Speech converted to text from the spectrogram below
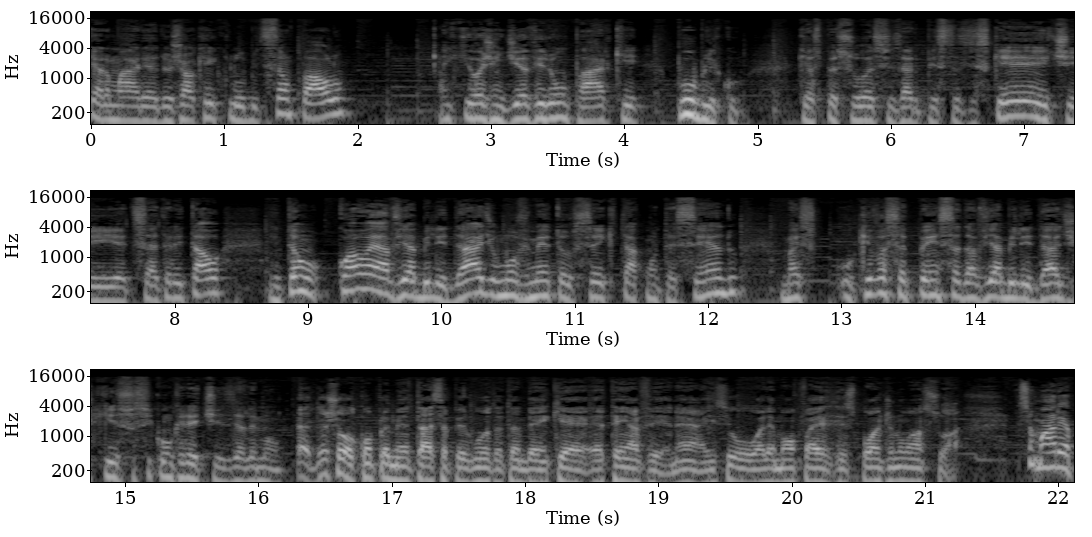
que era uma área do Jockey Club de São Paulo e que hoje em dia virou um parque público, que as pessoas fizeram pistas de skate, etc e tal. Então, qual é a viabilidade? O movimento eu sei que está acontecendo, mas o que você pensa da viabilidade que isso se concretize, Alemão? É, deixa eu complementar essa pergunta também, que é, é, tem a ver, né? Aí o Alemão faz, responde numa só. Essa é uma área,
